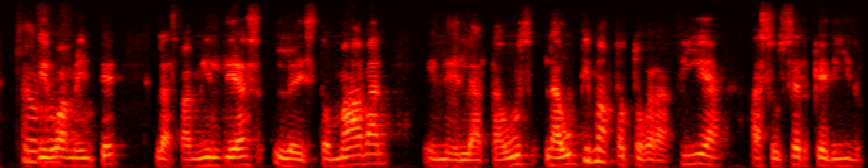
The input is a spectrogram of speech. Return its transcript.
antiguamente las familias les tomaban en el ataúd la última fotografía a su ser querido.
